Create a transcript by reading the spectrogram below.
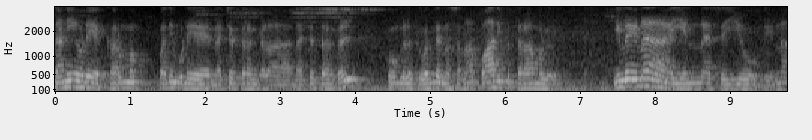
சனியுடைய கர்ம பதிவுடைய நட்சத்திரங்களா நட்சத்திரங்கள் உங்களுக்கு வந்து என்ன சொன்னால் பாதிப்பு தராமல் இருக்கும். இல்லைன்னா என்ன செய்யும் அப்படின்னா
